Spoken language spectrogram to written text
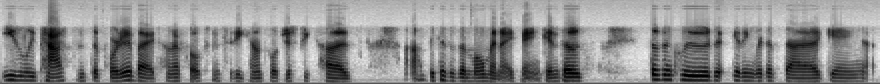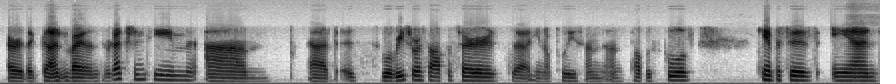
easily passed and supported by a ton of folks in city council just because uh, because of the moment, I think. And those those include getting rid of the gang or the gun violence reduction team, um, uh, school resource officers, uh, you know, police on, on public schools, campuses and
